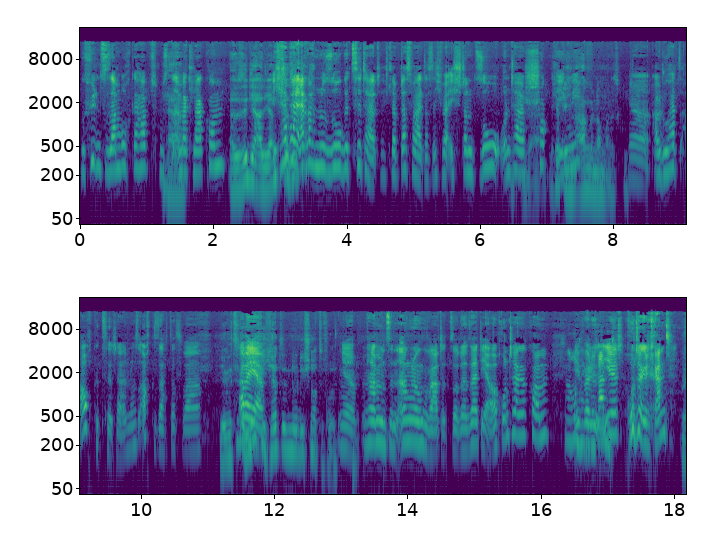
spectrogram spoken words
gefühlt einen Zusammenbruch gehabt, mussten Ja. einmal klarkommen. Also sind ja Allianz. Ich habe halt einfach nur so gezittert. Ich glaube, das war halt das. Ich, war, ich stand so unter Schock Ich habe dich in irgendwie. den Arm genommen, alles gut. Ja, aber du hast auch gezittert. Du hast auch gesagt, das war. Ja, gezittert Aber nicht, ja. ich hatte nur die Schnauze voll. Ja, haben uns in den Arm genommen gewartet. So, dann seid ihr auch runtergekommen, evaluiert, runtergerannt. Ja.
